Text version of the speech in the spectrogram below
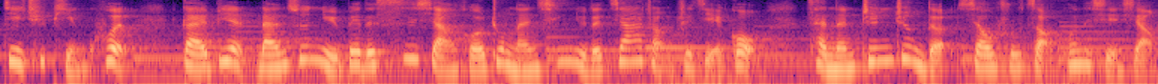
地区贫困，改变男尊女卑的思想和重男轻女的家长制结构，才能真正的消除早婚的现象。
